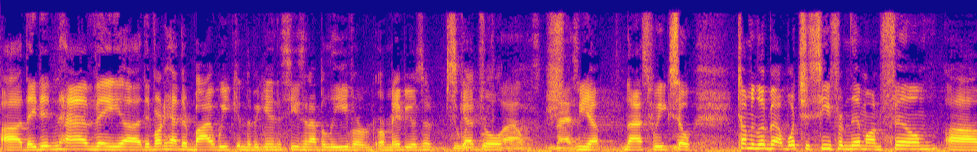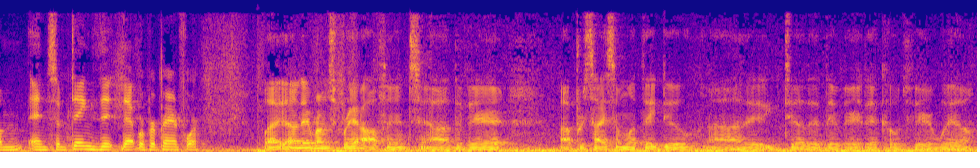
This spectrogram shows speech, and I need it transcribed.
Uh, they didn't have a. Uh, they've already had their bye week in the beginning of the season, I believe, or, or maybe it was a schedule. last week. yep, last week. So, tell me a little about what you see from them on film um, and some things that, that we're preparing for. Well, you know, they run spread offense. Uh, they're very uh, precise in what they do. Uh, they tell that they're very they're coached very well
